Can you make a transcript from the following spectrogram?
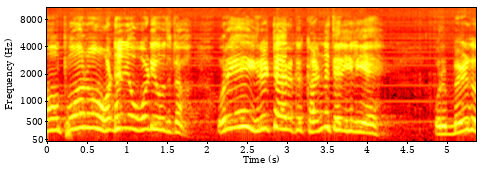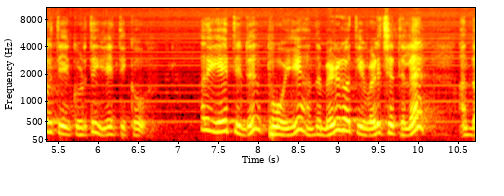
அவன் போனோம் உடனே ஓடி வந்துட்டான் ஒரே இருட்டாக இருக்குது கண்ணு தெரியலையே. ஒரு மெழுகுவத்தியை கொடுத்து ஏற்றிக்கோ அதை ஏற்றிட்டு போய் அந்த மெழுகுவத்தி வெளிச்சத்தில் அந்த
